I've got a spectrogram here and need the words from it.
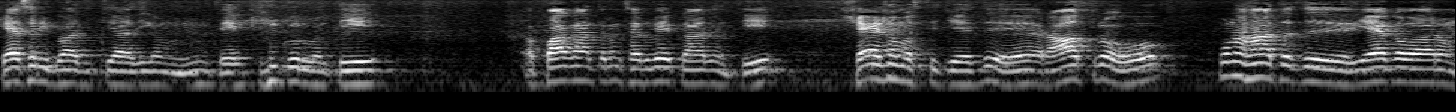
केसरिबात् इत्यादिकं ते किं कुर्वन्ति पाकान्तरं सर्वे खादन्ति शेषमस्ति चेत् रात्रौ पुनः तत् एकवारं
